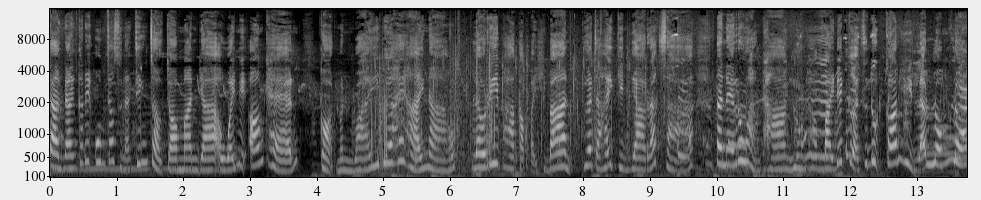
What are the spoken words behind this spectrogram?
จากนั้นก็ได้อุ้มเจ้าสุนัขจิ้งจอกจอมมันยาเอาไว้ในอ้อมแขน กอดมันไว้เพื่อให้หายหนาว แล้วรีบพากลับไปที่บ้าน เพื่อจะให้กินยารักษา แต่ในระหว่างทางลุงทองใบได้เกิดสะดุดก้อนหินแล้วล้มลง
